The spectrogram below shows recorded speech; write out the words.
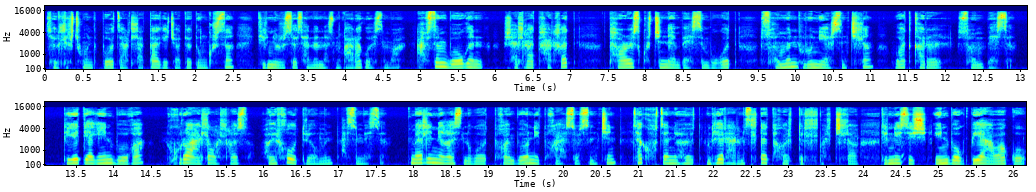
совилогч хүнд буу зарлаа да гэж одод өнгөрсөн. Тэр нь юусоо санаанаас нь гараагүй байсан баг. Авсан бууг нь шалгаад харахад Taurus 38 байсан бөгөөд сум нь түрүүний ярьсанчлан Wattcutter сум байсан. Тэгээд яг энэ бууга нөхрөө алга болохоос 2 өдрийн өмнө авсан байсан. Мелинигаас нөгөө тухайн бууны тухай асуусан чинь цаг хугацааны хувьд үнэхээр харамсалтай тохиолдол болчлоо. Тэрнээс иш энэ бог би аваагүй.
